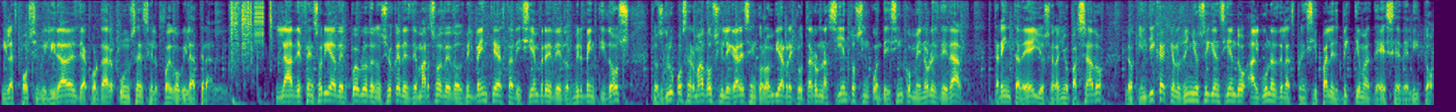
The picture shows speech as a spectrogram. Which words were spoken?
y las posibilidades de acordar un cese el fuego bilateral. La Defensoría del Pueblo denunció que desde marzo de 2020 hasta diciembre de 2022, los grupos armados ilegales en Colombia reclutaron a 155 menores de edad, 30 de ellos el año pasado, lo que indica que los niños siguen siendo algunas de las principales víctimas de ese delito.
